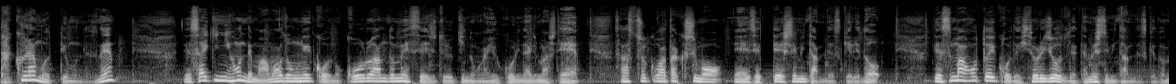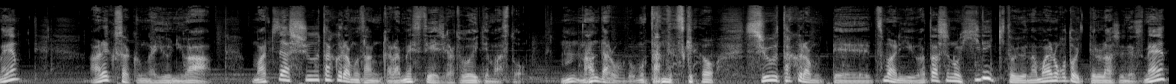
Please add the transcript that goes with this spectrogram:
企むって読むんですね。で、最近日本でも Amazon エコーのコールメッセージという機能が有効になりまして、早速私も、えー、設定してみたんですけれど、で、スマホとエコーで一人上手で試してみたんですけどね、アレクサ君が言うには、町田修タクラムさんからメッセージが届いてますと。ん？なんだろうと思ったんですけど、シュータクラムって、つまり私の秀樹という名前のことを言ってるらしいんですね。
